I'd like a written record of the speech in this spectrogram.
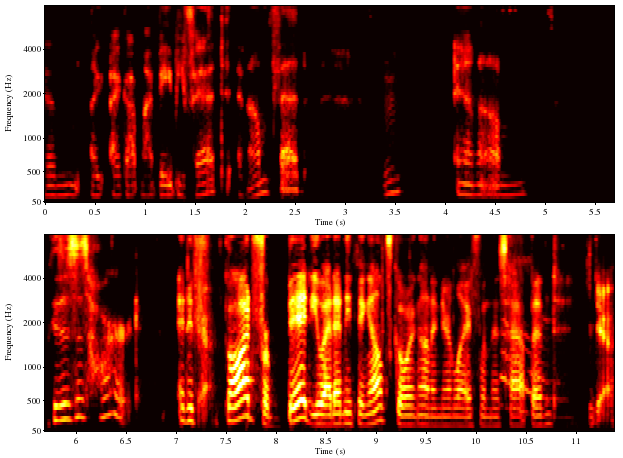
and I, I got my baby fed and I'm fed. Mm-hmm. And um because this is hard. And if yeah. God forbid you had anything else going on in your life when this happened. Yeah.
